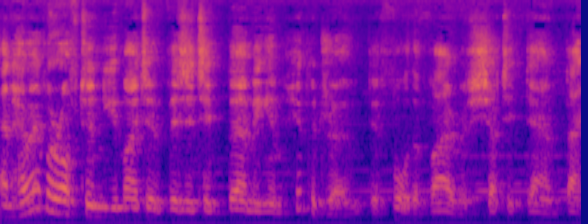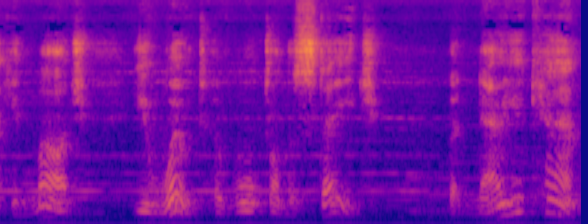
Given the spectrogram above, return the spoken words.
And however often you might have visited Birmingham Hippodrome before the virus shut it down back in March, you won't have walked on the stage. But now you can.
